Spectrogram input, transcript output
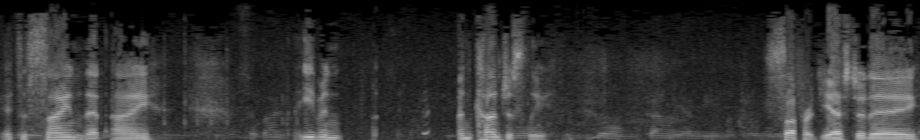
It's a sign that I, even unconsciously suffered yesterday.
